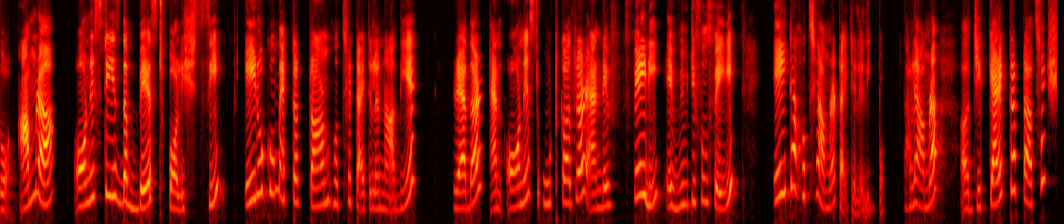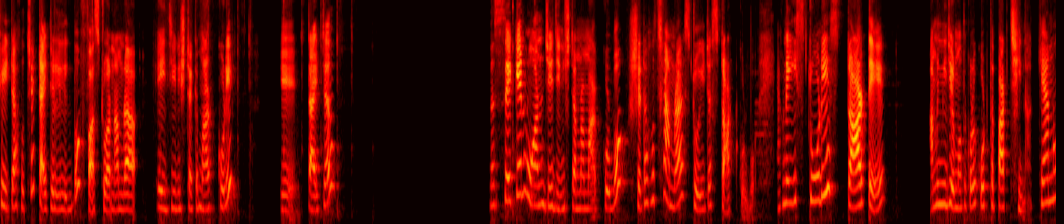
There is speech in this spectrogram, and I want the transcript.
তো আমরা honesty is the best policy এইরকম একটা টার্ম হচ্ছে টাইটেলে না দিয়ে rather an honest wood cutter and a fairy a beautiful fairy এইটা হচ্ছে আমরা টাইটেলে লিখব। তাহলে আমরা যে ক্যারেক্টারটা আছে সেইটা হচ্ছে টাইটেলে লিখব। ফার্স্ট ওয়ান আমরা এই জিনিসটাকে মার্ক করি, যে টাইটেল সেকেন্ড ওয়ান যে জিনিসটা আমরা মার্ক করব, সেটা হচ্ছে আমরা স্টোরিটা স্টার্ট করব। এখন এই স্টোরি স্টার্টে আমি নিজের মতো করে করতে পারছি না। কেন?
